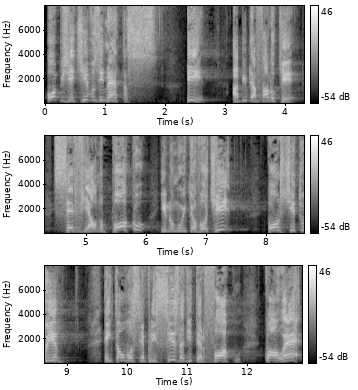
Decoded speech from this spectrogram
objetivos e metas. E a Bíblia fala o quê? Ser fiel no pouco e no muito eu vou te constituir. Então você precisa de ter foco. Qual é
